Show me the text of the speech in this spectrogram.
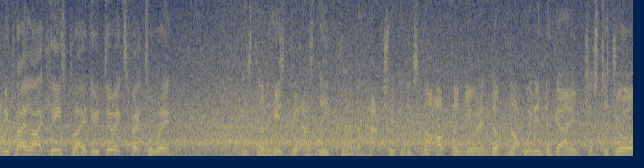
When you play like he's played, you do expect to win. He's done his bit, hasn't he? Grab a hat-trick, and it's not often you end up not winning the game, just a draw.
